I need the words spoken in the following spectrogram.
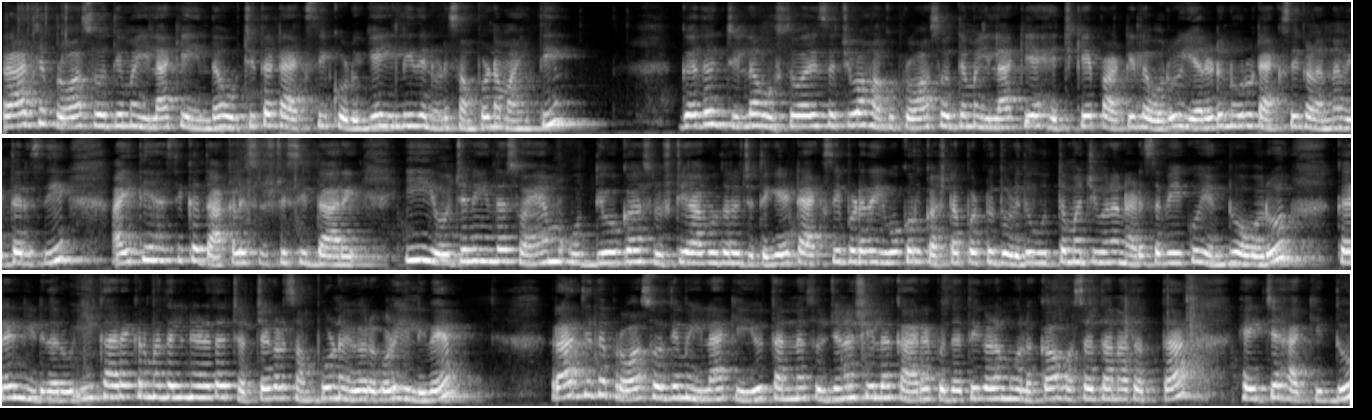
ರಾಜ್ಯ ಪ್ರವಾಸೋದ್ಯಮ ಇಲಾಖೆಯಿಂದ ಉಚಿತ ಟ್ಯಾಕ್ಸಿ ಕೊಡುಗೆ ಇಲ್ಲಿದೆ ನೋಡಿ ಸಂಪೂರ್ಣ ಮಾಹಿತಿ. ಗದಗ ಜಿಲ್ಲಾ ಉಸ್ತುವಾರಿ ಸಚಿವ ಹಾಗೂ ಪ್ರವಾಸೋದ್ಯಮ ಇಲಾಖೆಯ ಎಚ್ ಕೆ ಪಾಟೀಲ್ ಅವರು ಎರಡು ನೂರು ಟ್ಯಾಕ್ಸಿಗಳನ್ನು ವಿತರಿಸಿ ಐತಿಹಾಸಿಕ ದಾಖಲೆ ಸೃಷ್ಟಿಸಿದ್ದಾರೆ. ಈ ಯೋಜನೆಯಿಂದ ಸ್ವಯಂ ಉದ್ಯೋಗ ಸೃಷ್ಟಿಯಾಗುವುದರ ಜೊತೆಗೆ ಟ್ಯಾಕ್ಸಿ ಪಡೆದ ಯುವಕರು ಕಷ್ಟಪಟ್ಟು ದುಡಿದು ಉತ್ತಮ ಜೀವನ ನಡೆಸಬೇಕು ಎಂದು ಅವರು ಕರೆ ನೀಡಿದರು. ಈ ಕಾರ್ಯಕ್ರಮದಲ್ಲಿ ನಡೆದ ಚರ್ಚೆಗಳ ಸಂಪೂರ್ಣ ವಿವರಗಳು ಇಲ್ಲಿವೆ. ರಾಜ್ಯದ ಪ್ರವಾಸೋದ್ಯಮ ಇಲಾಖೆಯು ತನ್ನ ಸೃಜನಶೀಲ ಕಾರ್ಯಪದ್ಧತಿಗಳ ಮೂಲಕ ಹೊಸತನದತ್ತ ಹೆಜ್ಜೆ ಹಾಕಿದ್ದು.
